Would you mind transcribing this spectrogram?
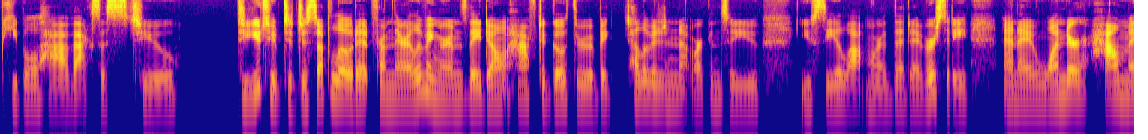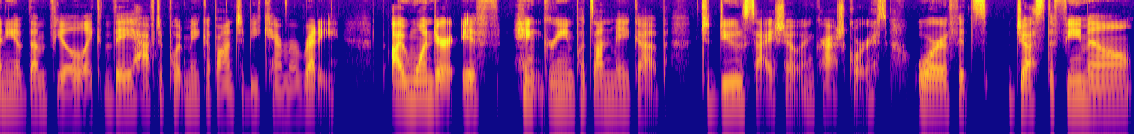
people have access to to YouTube to just upload it from their living rooms. They don't have to go through a big television network and so you you see a lot more of the diversity. And I wonder how many of them feel like they have to put makeup on to be camera ready. I wonder if Hank Green puts on makeup to do SciShow and Crash Course, or if it's just the female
